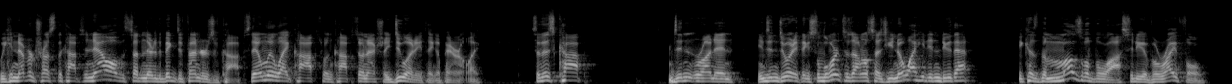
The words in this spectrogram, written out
we can never trust the cops. And now all of a sudden they're the big defenders of cops. They only like cops when cops don't actually do anything, apparently. So this cop didn't run in, he didn't do anything. So Lawrence O'Donnell says, You know why he didn't do that? because the muzzle velocity of a rifle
